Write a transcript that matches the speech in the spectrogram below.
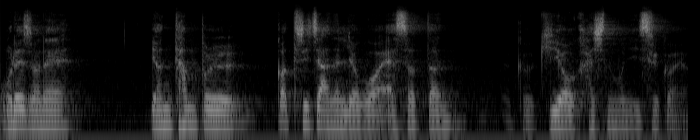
오래전에 연탄불 꺼트리지 않으려고 애썼던 그 기억하시는 분이 있을 거예요.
